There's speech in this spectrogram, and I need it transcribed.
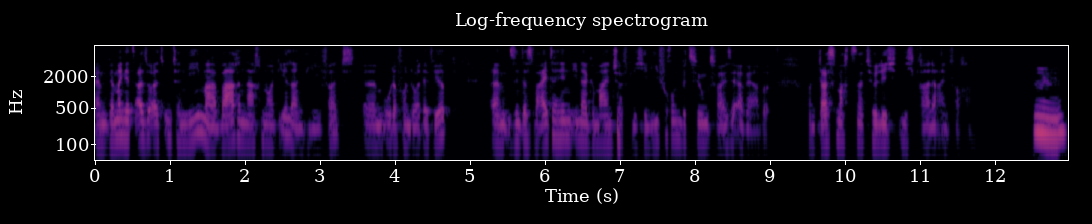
Ähm, wenn man jetzt also als Unternehmer Waren nach Nordirland liefert ähm, oder von dort erwirbt, ähm, sind das weiterhin innergemeinschaftliche Lieferungen bzw. Erwerbe. Und das macht es natürlich nicht gerade einfacher. Hm.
